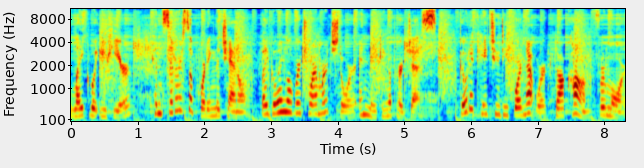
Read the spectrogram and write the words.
Like what you hear? Consider supporting the channel by going over to our merch store and making a purchase. Go to K2D4Network.com for more.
